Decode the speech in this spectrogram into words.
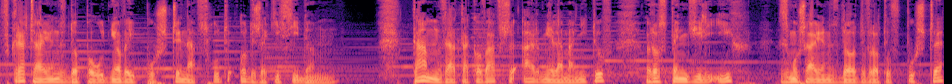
wkraczając do południowej puszczy na wschód od rzeki Sidon. Tam, zaatakowawszy armię Lamanitów, rozpędzili ich, zmuszając do odwrotu w puszczę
